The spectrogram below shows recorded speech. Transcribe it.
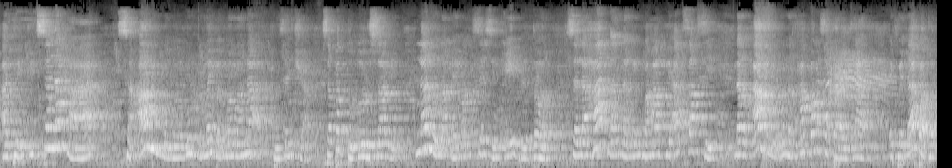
at higit sa lahat sa aming mga guro na may pagmamahal at pasensya sa pagtuturo sa amin lalo na kay Ma'am Cecil A. Breton. Sa lahat ng naging bahagi at saksi ng aming на западном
